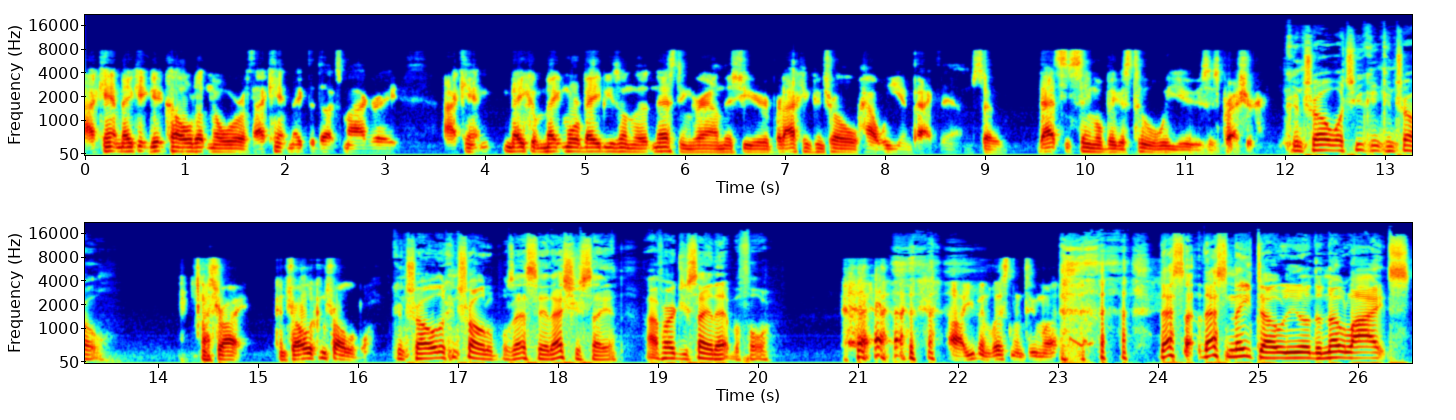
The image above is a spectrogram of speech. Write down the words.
I can't make it get cold up north. I can't make the ducks migrate. I can't make them make more babies on the nesting ground this year, but I can control how we impact them. So that's the single biggest tool we use is pressure. Control what you can control. That's right. Control the controllable. Control the controllables. That's it. That's your saying. I've heard you say that before. oh, you've been listening too much. That's that's neat though. You know the no lights,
